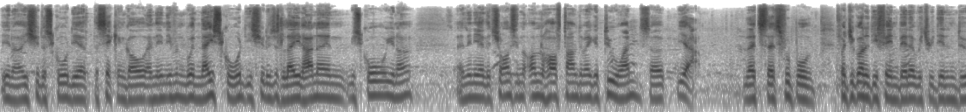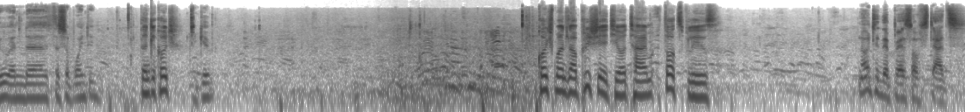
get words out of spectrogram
You know, he should have scored the, the second goal. And then even when they scored, he should have just laid Hannah and we score, you know. And then he had the chance in the, on half time to make it 2 1. So, yeah, that's that's football. But you've got to defend better, which we didn't do. And uh, it's disappointing. Thank you, Coach. Thank you. Coach Mandla, appreciate your time. Thoughts, please. Not the best of stats,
